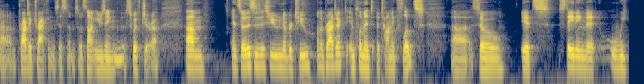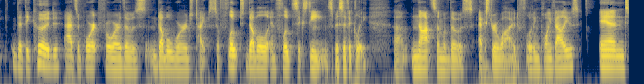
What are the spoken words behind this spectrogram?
uh, project tracking system. So it's not using the Swift Jira. Um, and so this is issue number two on the project implement atomic floats. Uh, so it's stating that we that they could add support for those double word types. So float double and float 16 specifically, um, not some of those extra wide floating point values. And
